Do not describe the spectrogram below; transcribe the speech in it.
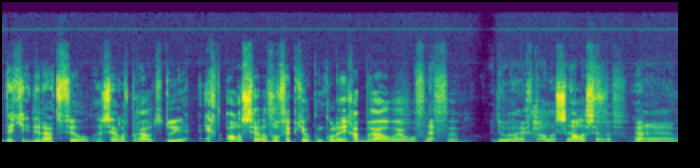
dat- je inderdaad veel zelf brouwt. Doe je echt alles zelf of heb je ook een collega brouwer? Of, Nee. of, eh, Ik doe echt alles zelf. alles zelf? Ja. Ehm,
